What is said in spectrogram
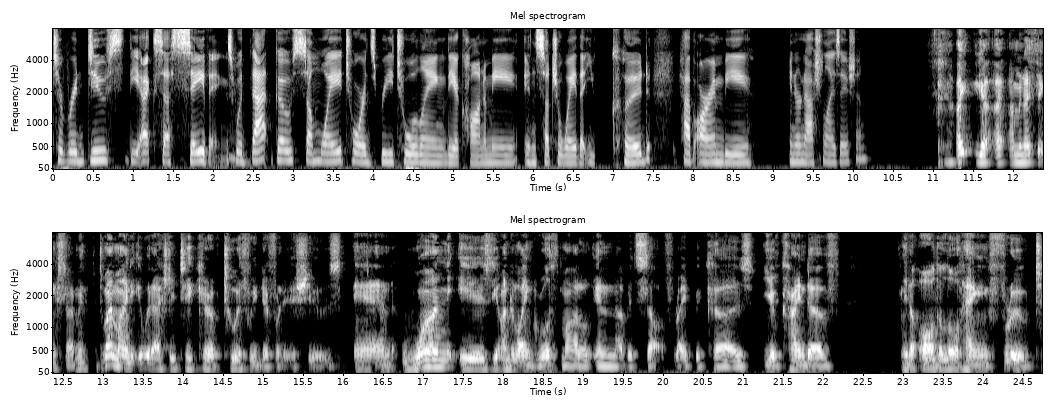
to reduce the excess savings? Would that go some way towards retooling the economy in such a way that you could have RMB internationalization? I yeah, I, I, mean, I think so. I mean, to my mind, it would actually take care of two or three different issues, and one is the underlying growth model in and of itself, right? Because you've kind of you know all the low hanging fruit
